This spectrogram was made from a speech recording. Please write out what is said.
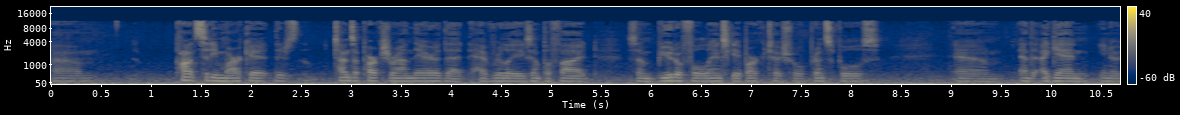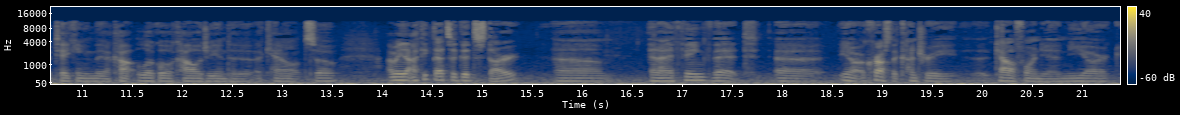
um, Ponce City Market, there's tons of parks around there that have really exemplified some beautiful landscape architectural principles. Um, and again, you know, taking the eco- local ecology into account. So, I mean, I think that's a good start. Um, and I think that uh, you know across the country, California, New York,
